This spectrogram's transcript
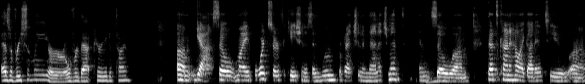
as of recently or over that period of time um, yeah, so my board certification is in wound prevention and management. And mm-hmm. so um, that's kind of how I got into uh,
